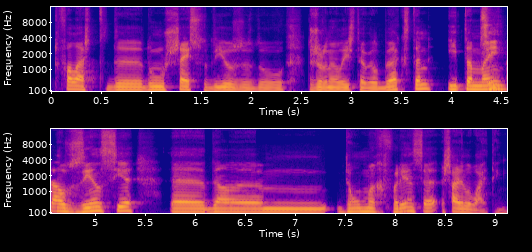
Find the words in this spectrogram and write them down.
tu falaste de, de um excesso de uso do, do, jornalista Will Buxton e também Sim. da ausência uh, da, um, de uma referência a Charlie Whiting.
